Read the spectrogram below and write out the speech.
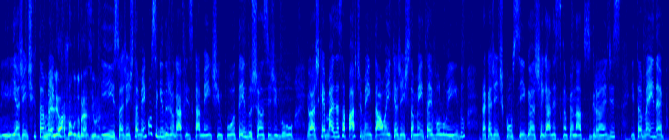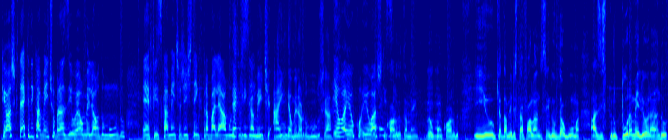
E, e, a gente também. O melhor jogo do Brasil, né? Isso, a gente também conseguindo jogar fisicamente, impor, tendo chances de gol. Eu acho que é mais essa parte mental aí que a gente também está evoluindo para que a gente consiga chegar nesses campeonatos grandes e também, né? Porque eu acho que tecnicamente o Brasil é o melhor do mundo. É, fisicamente a gente tem que trabalhar muito. Tecnicamente sim. ainda é o melhor do mundo, você acha? Eu, eu, eu, eu acho que sim. Eu concordo também. Eu uhum. concordo. E o que a Tamira está falando, sem dúvida alguma, as estruturas melhorando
